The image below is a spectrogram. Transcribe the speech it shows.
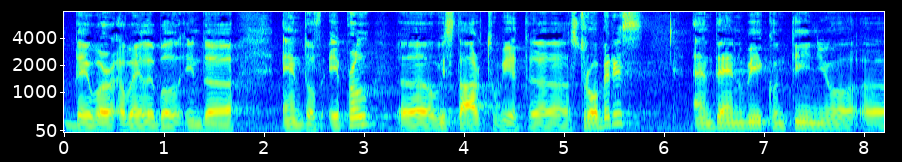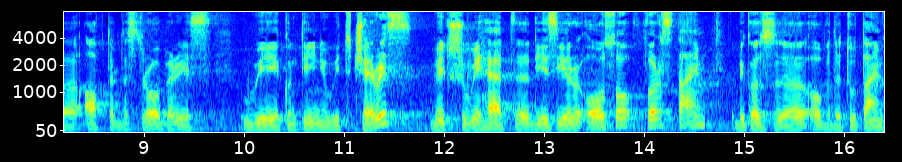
they were available in the end of April. Uh, we start with uh, strawberries, and then we continue uh, after the strawberries. We continue with cherries, which we had uh, this year also first time because uh, of the two time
